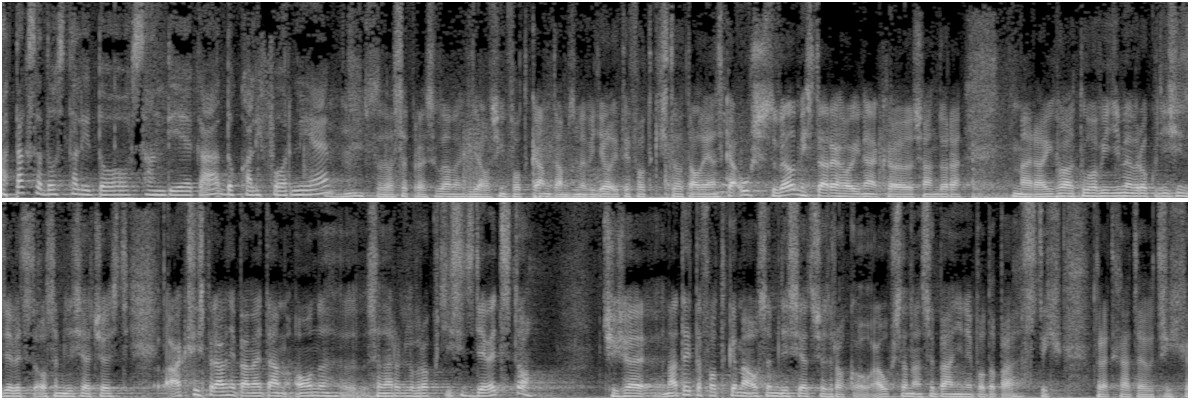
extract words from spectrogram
a tak sa dostali do San Diego, do Kalifornie. Mm-hmm. Zase presúvame k ďalším fotkám, tam sme videli tie fotky z toho Talianska, už z veľmi starého inak e, Šandora Marajho a tu ho vidíme v roku 1986. Ak si správne pamätám, on e, sa narodil v roku 1900? Čiže na tejto fotke má 86 rokov a už sa na seba ani nepodobá z tých predchádzajúcich e,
